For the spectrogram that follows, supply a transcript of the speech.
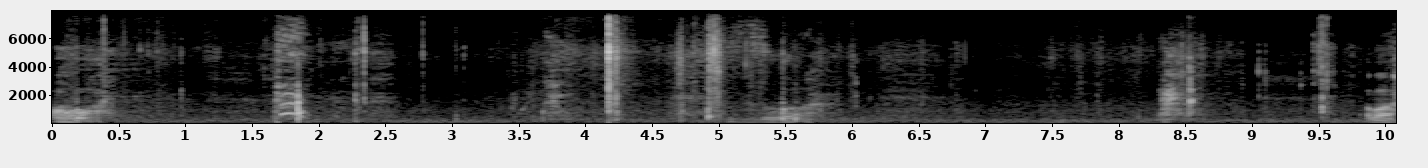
Oh. So. Aber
